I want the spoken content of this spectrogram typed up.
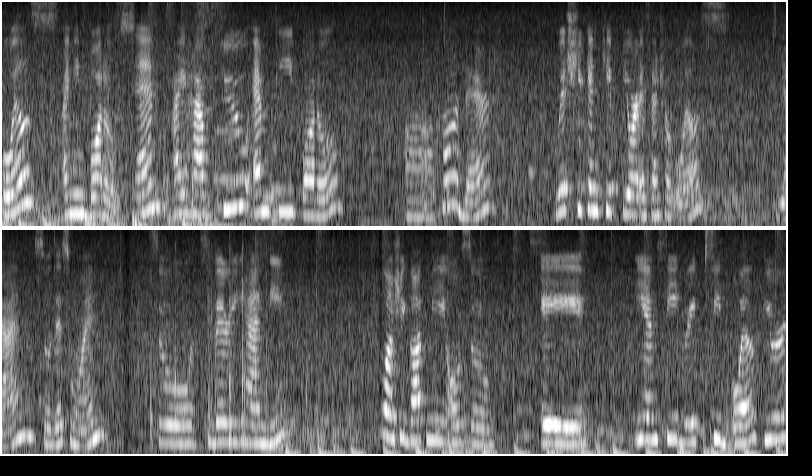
oils, I mean bottles. And I have two empty bottle uh, there which you can keep your essential oils. Yan. So, this one. So, it's very handy. Well, she got me also a ENC grapeseed oil, pure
